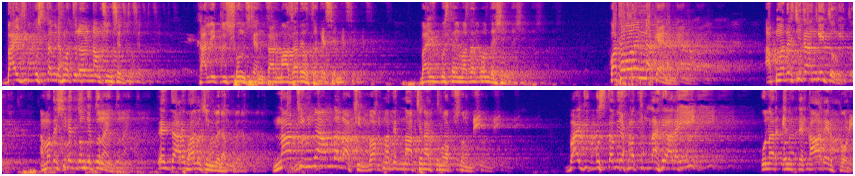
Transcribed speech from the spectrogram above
বাইজিদ মুস্তামি রহমতুল্লাহ নাম শুনছেন খালি কি শুনছেন তার মাজারেও তো গেছেন। বাইজ বুস্তামি মাজার কোন দেশে? কথা বলেন না কেন? আপনাদের চিটাঙ্গেই তো। আমাদের সিরাজগঞ্জে তো নাই। এই তো আরও ভালো চিনবেন আপনারা না চিনবে আমরা না চিনবো। আপনাদের না চেনার কোনো অপশন নেই। বাইজিদ মুস্তামি রহমতুল্লাহ আলাই ওনার এন্তেকালের পরে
